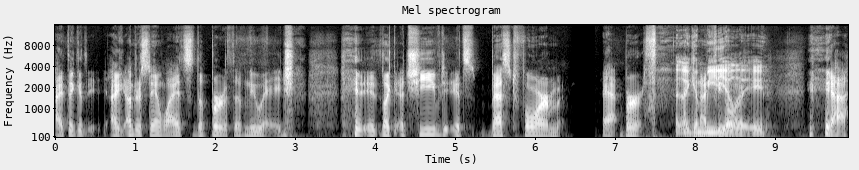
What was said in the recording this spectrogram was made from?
i think it i understand why it's the birth of new age it, it like achieved its best form at birth Like feel like- immediately. yeah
